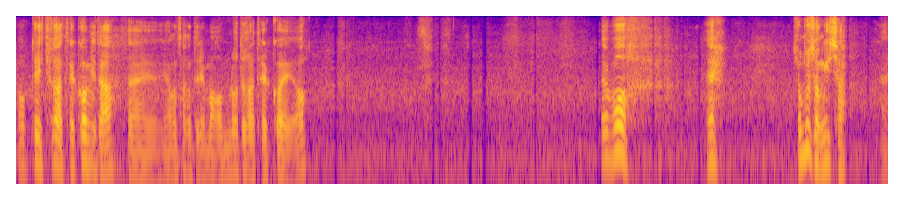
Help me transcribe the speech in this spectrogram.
업데이트가 될 겁니다. 네, 영상들이 막 업로드가 될 거예요. 네, 뭐, 네, 전부 전기차. 네.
